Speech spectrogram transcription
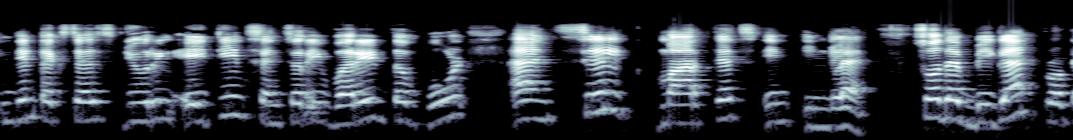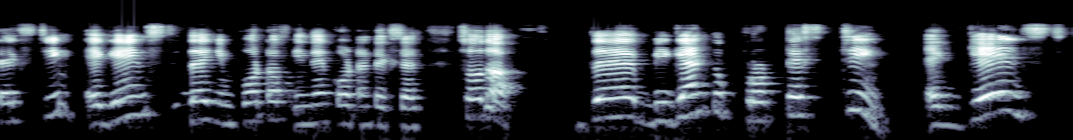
Indian textiles during 18th century worried the wool and silk markets in England. So they began protesting against the import of Indian cotton textiles. So the they began to protesting against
